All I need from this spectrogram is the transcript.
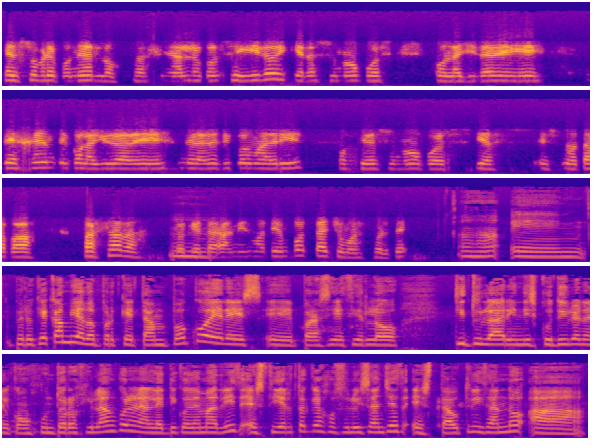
el, sobreponerlo. Al final lo he conseguido y quieras o no, pues con la ayuda de, gente, con la ayuda de, del Atlético de Madrid, pues quieras o no, pues ya es, una etapa pasada, porque al mismo tiempo te ha hecho más fuerte. Ajá. pero ¿qué ha cambiado? Porque tampoco eres, eh, por así decirlo, titular indiscutible en el conjunto rojiblanco, en el Atlético de Madrid. Es cierto que José Luis Sánchez está utilizando a,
